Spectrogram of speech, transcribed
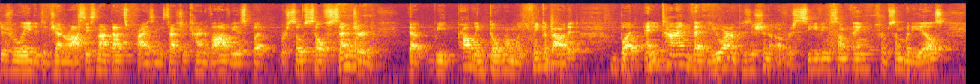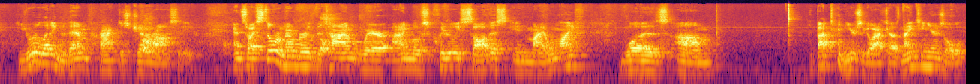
is related to generosity. It's not that surprising, it's actually kind of obvious, but we're so self centered that we probably don't normally think about it. But anytime that you are in a position of receiving something from somebody else, you're letting them practice generosity. And so I still remember the time where I most clearly saw this in my own life was um, about 10 years ago, actually. I was 19 years old,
